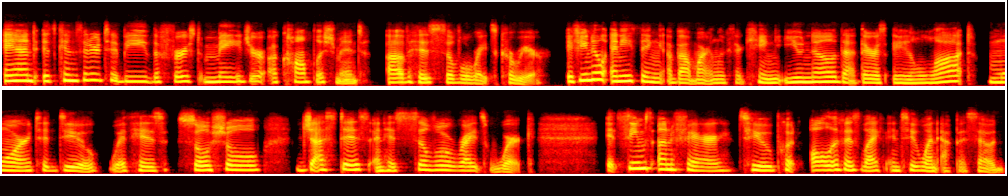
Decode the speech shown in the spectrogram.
And it's considered to be the first major accomplishment of his civil rights career. If you know anything about Martin Luther King, you know that there is a lot more to do with his social justice and his civil rights work. It seems unfair to put all of his life into one episode.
